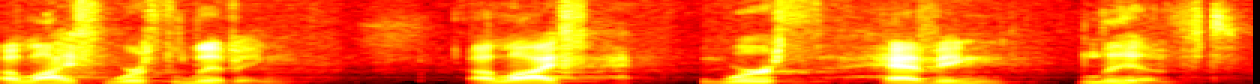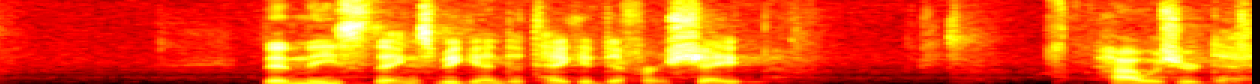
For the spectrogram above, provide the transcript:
a life worth living, a life worth having lived, then these things begin to take a different shape. How was your day?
